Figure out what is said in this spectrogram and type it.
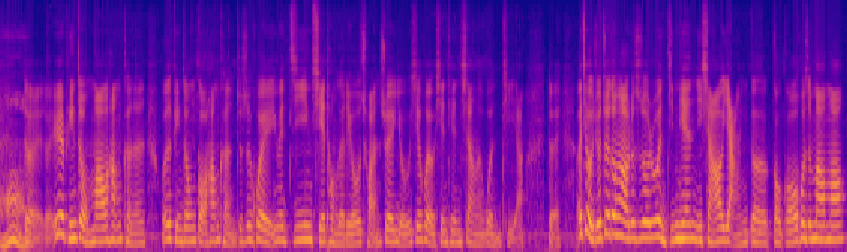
哦，对对，因为品种猫它们可能或者品种狗它们可能就是会因为基因血统的流传，所以有一些会有先天上的问题啊。对，而且我觉得最重要的就是说，如果你今天你想要养一个狗狗或是猫猫，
